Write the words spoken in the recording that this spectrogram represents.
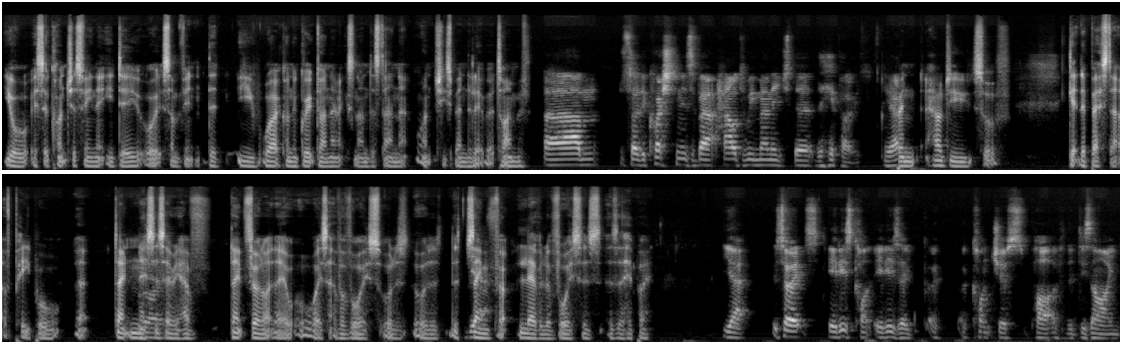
you're it's a conscious thing that you do, or it's something that you work on the group dynamics and understand that once you spend a little bit of time with? Um, so the question is about how do we manage the the hippos? Yeah, and how do you sort of get the best out of people that don't necessarily right. have don't feel like they always have a voice or the, or the, the yeah. same level of voice as, as a hippo. Yeah, so it's it is con- it is a, a, a conscious part of the design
